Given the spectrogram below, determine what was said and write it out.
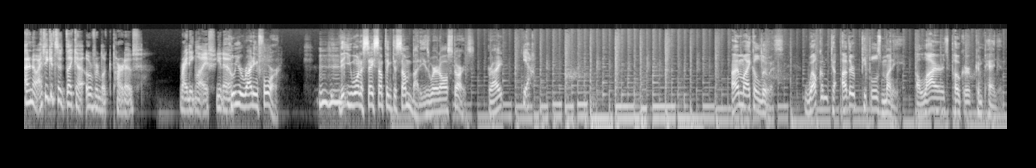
I don't know. I think it's a like a overlooked part of writing life, you know. Who you're writing for. Mm-hmm. That you want to say something to somebody is where it all starts, right? Yeah. I'm Michael Lewis. Welcome to Other People's Money, a liar's poker companion.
